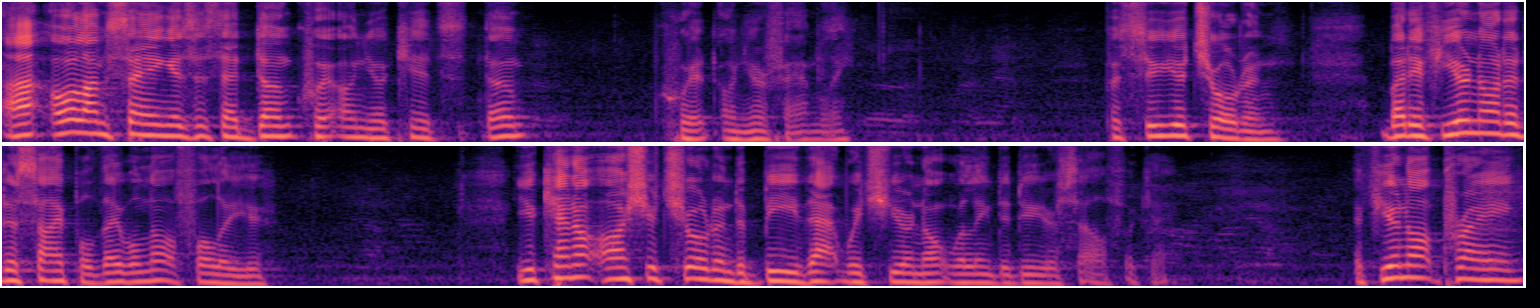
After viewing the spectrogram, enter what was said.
Uh, all I'm saying is, is that don't quit on your kids. Don't quit on your family. Pursue your children. But if you're not a disciple, they will not follow you. You cannot ask your children to be that which you're not willing to do yourself, okay? If you're not praying,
